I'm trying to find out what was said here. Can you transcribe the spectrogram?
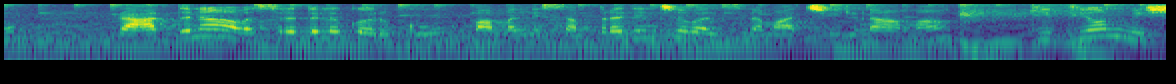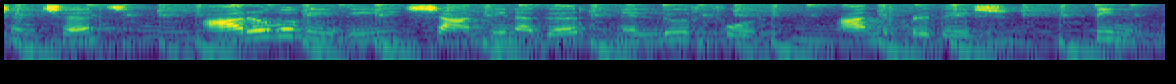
ప్రార్థన అవసరతల కొరకు మమ్మల్ని సంప్రదించవలసిన మా చిరునామా గిద్యోన్ మిషన్ చర్చ్ ఆరవ వీధి శాంతినగర్ నెల్లూరు ఫోర్ ఆంధ్రప్రదేశ్. పిన్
